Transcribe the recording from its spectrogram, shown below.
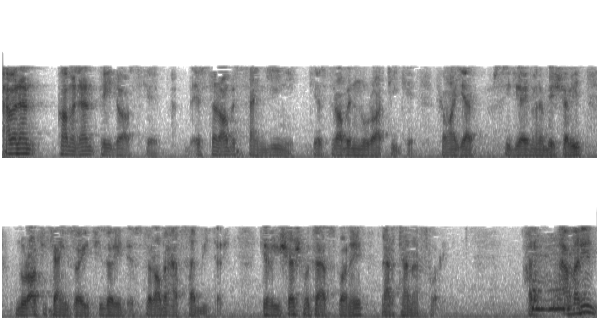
اولا کاملا پیداست که استراب سنگینی که استراب نوراتیکه شما اگر سیدی های منو بشوید نوراتیک انگزایتی دارید استراب عصبی دارید که ریشش متاسفانه در تنفره. اولین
